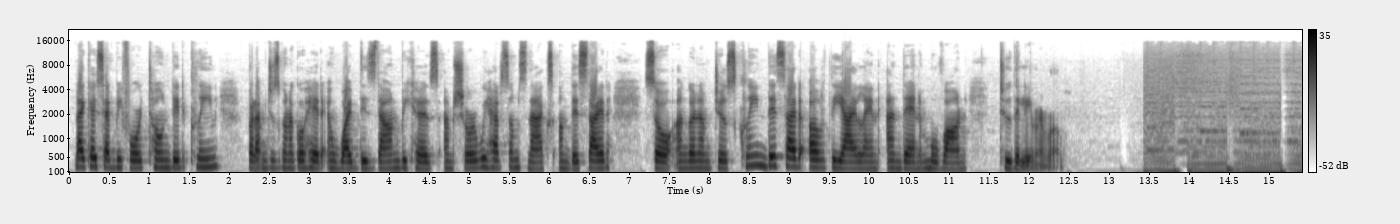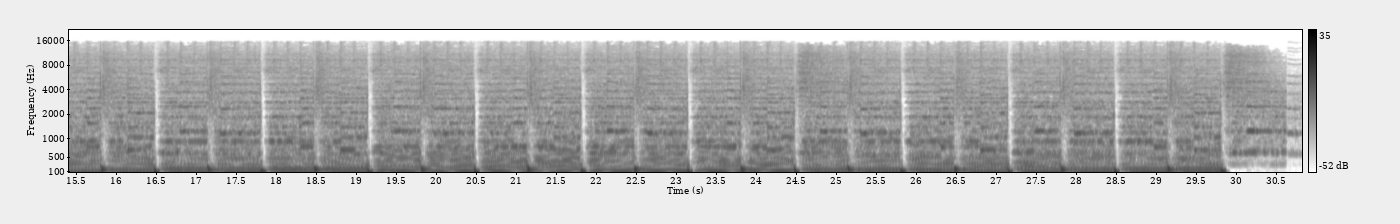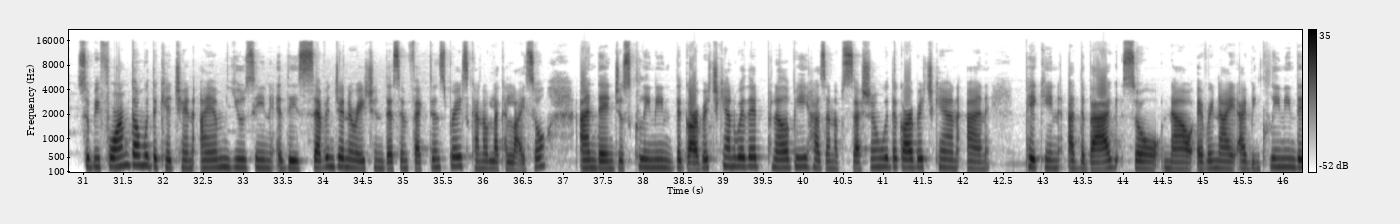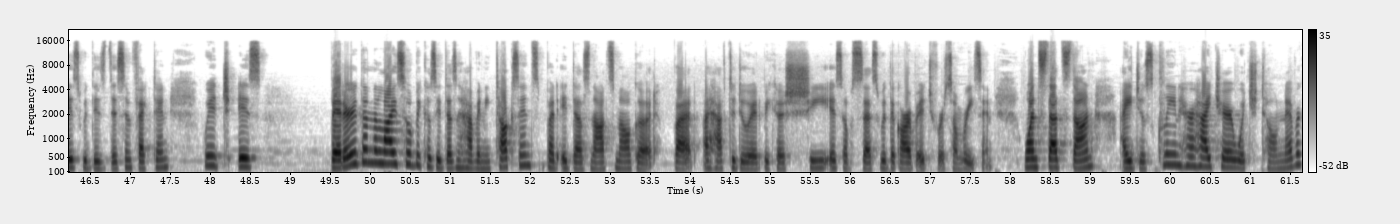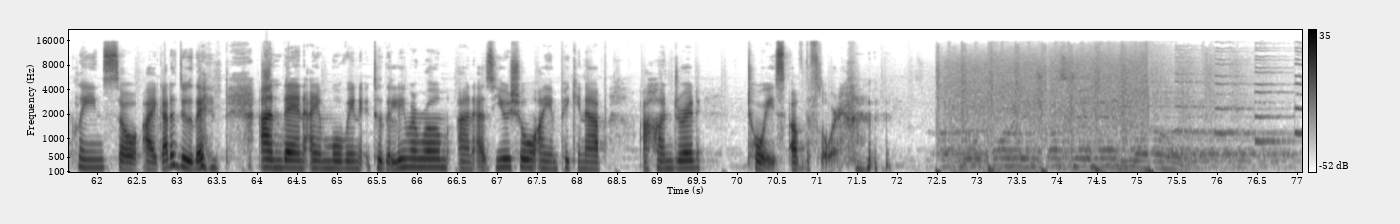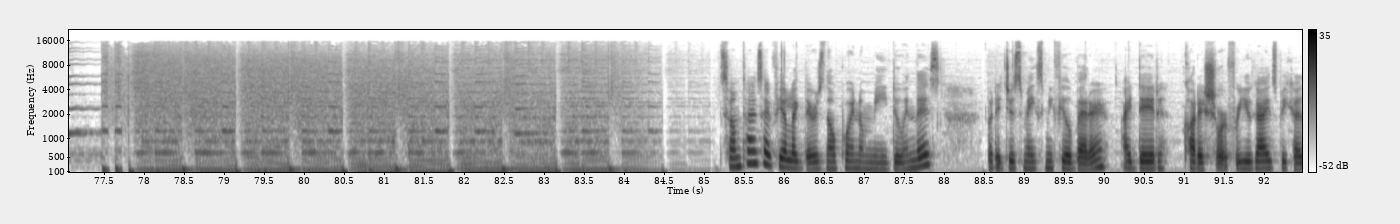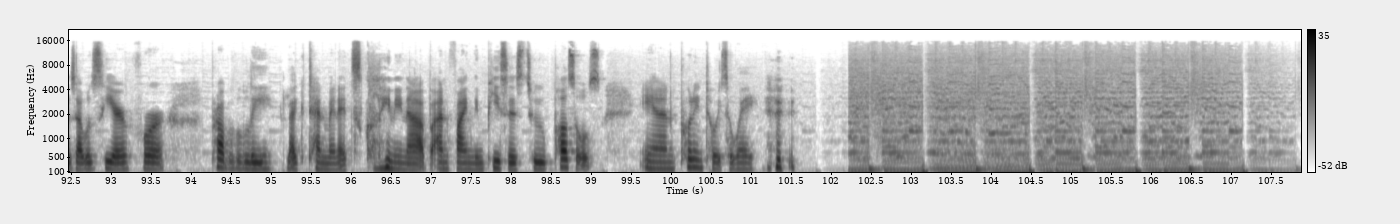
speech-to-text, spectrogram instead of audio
Like I said before, Tone did clean, but I'm just gonna go ahead and wipe this down because I'm sure we had some snacks on this side. So I'm gonna just clean this side of the island and then move on to the living room. So before I'm done with the kitchen, I am using this Seventh Generation disinfectant spray. It's kind of like a Lysol. And then just cleaning the garbage can with it. Penelope has an obsession with the garbage can and picking at the bag. So now every night I've been cleaning this with this disinfectant, which is better than the Lysol because it doesn't have any toxins, but it does not smell good. But I have to do it because she is obsessed with the garbage for some reason. Once that's done, I just clean her high chair, which Tone never cleans, so I gotta do this. And then I am moving to the living room, and as usual, I am picking up a hundred toys off the floor. Sometimes I feel like there's no point of me doing this, but it just makes me feel better. I did cut it short for you guys because I was here for probably like 10 minutes cleaning up and finding pieces to puzzles and putting toys away.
